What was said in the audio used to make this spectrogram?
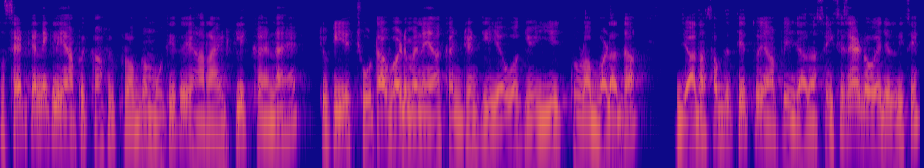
तो सेट करने के लिए यहाँ पे काफ़ी प्रॉब्लम होती है तो यहाँ राइट क्लिक करना है, क्योंकि ये छोटा वर्ड मैंने यहाँ कंटेंट लिया हुआ, क्योंकि ये थोड़ा बड़ा था। ज़्यादा शब्द थे तो यहाँ पे ज़्यादा सही से सेट हो गया जल्दी से।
